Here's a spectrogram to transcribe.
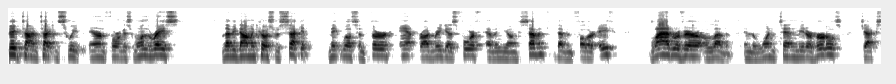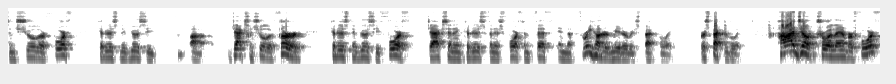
big time Titan sweep, Aaron Forgus won the race. Levi Dominkos was second, Nate Wilson third, Ant Rodriguez fourth, Evan Young seventh, Devin Fuller eighth, Vlad Rivera 11th. In the 110 meter hurdles, Jackson Schuler fourth, Kadus Nagusi, uh, Jackson Schuler third, Kadus Nagusi fourth, Jackson and Cadus finished fourth and fifth in the 300 meter, respectively. Respectively, high jump Troy Lambert fourth,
